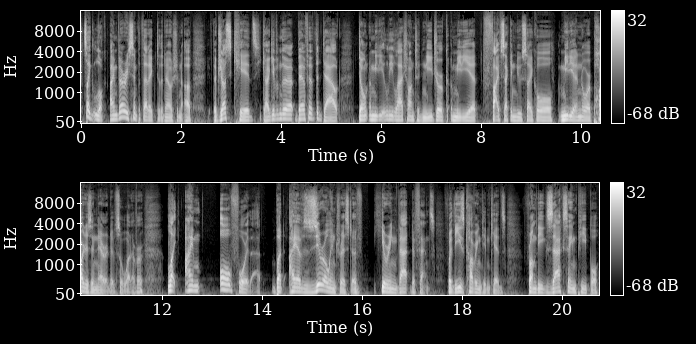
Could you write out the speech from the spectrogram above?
It's like, look, I'm very sympathetic to the notion of if they're just kids, you got to give them the benefit of the doubt. Don't immediately latch on to knee jerk, immediate five second news cycle media nor partisan narratives or whatever. Like, I'm all for that, but I have zero interest of hearing that defense for these Covington kids from the exact same people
